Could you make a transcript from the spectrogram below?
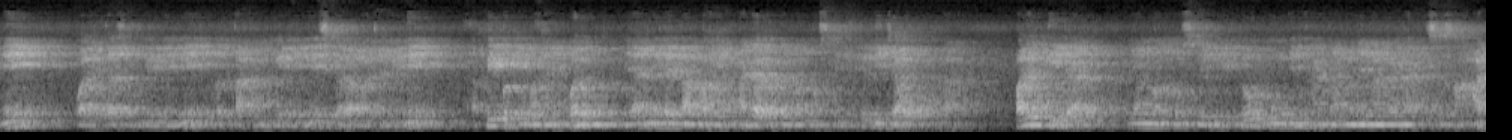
ini, kualitas mungkin ini, letak mungkin ini, segala macam ini, tapi bagaimanapun ya nilai tambah yang ada pada non muslim itu dijauhkan. Paling tidak yang non muslim itu mungkin hanya menyenangkan hati sesaat,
